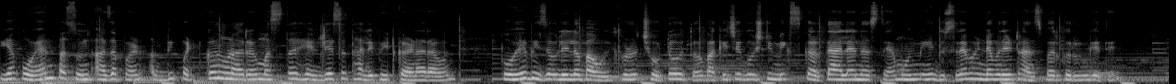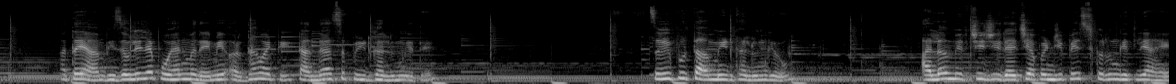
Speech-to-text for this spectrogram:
या पोह्यांपासून आज आपण अगदी पटकन होणारं मस्त हेल्दी असं थालीपीठ करणार आहोत. पोहे भिजवलेलं बाऊल थोडं छोटं होतं. बाकीच्या गोष्टी मिक्स करता आल्या नसत्या म्हणून मी हे दुसऱ्या भांड्यामध्ये ट्रान्सफर करून घेते. आता या भिजवलेल्या पोह्यांमध्ये मी अर्धा वाटी तांदळाचं पीठ घालून घेते. चवीपुरता मीठ घालून घेऊ. आलं मिरची जिऱ्याची आपण जी पेस्ट करून घेतली आहे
